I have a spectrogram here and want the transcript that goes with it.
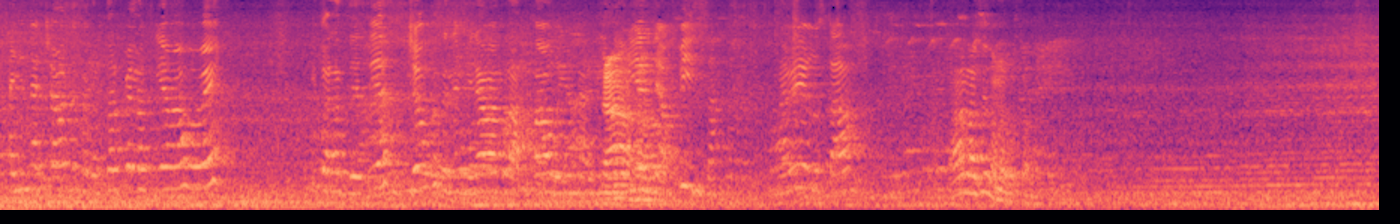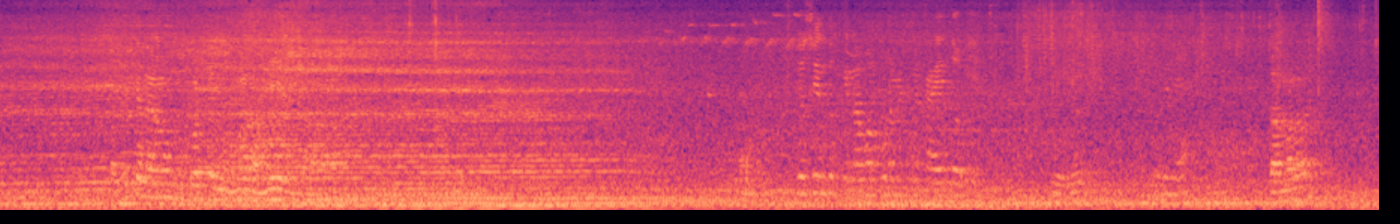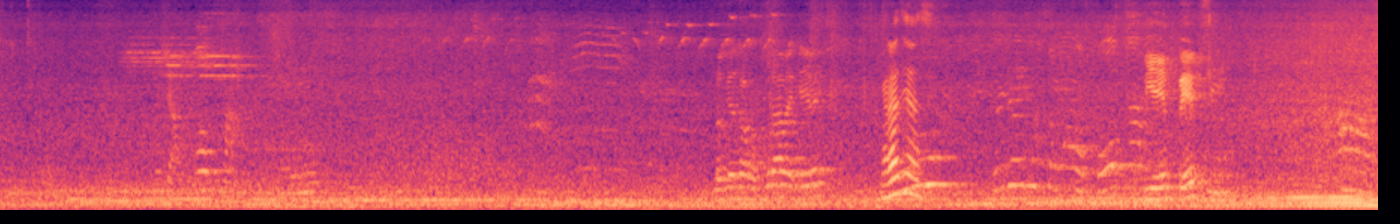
Hay una chava que se cortó el pelo aquí abajo, ¿ves? Y cuando se decía sus chocos se le miraba rapado y una línea bien de a pinza. A mí me gustaba. Ah, no, así no me gusta. Yo siento que el agua pura me está cayendo bien. ¿Está mala? ¿No quieres agua pura, que Gracias. Yo hemos tomado poca. Bien, Pepsi. Ah,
